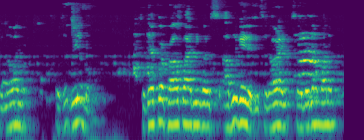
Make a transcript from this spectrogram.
But no one was agreeable. So therefore Prabhupada, he was obligated. He said, alright, so they don't want to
